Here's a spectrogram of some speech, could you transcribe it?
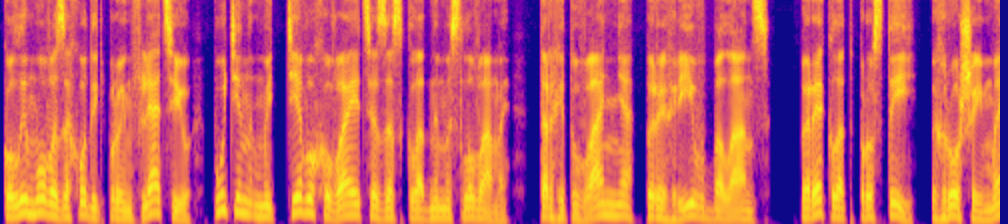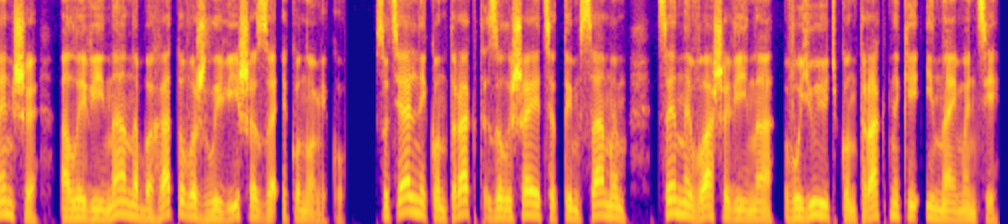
Коли мова заходить про інфляцію, Путін миттєво ховається за складними словами: таргетування, перегрів, баланс. Переклад простий, грошей менше, але війна набагато важливіша за економіку. Соціальний контракт залишається тим самим, це не ваша війна, воюють контрактники і найманці.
